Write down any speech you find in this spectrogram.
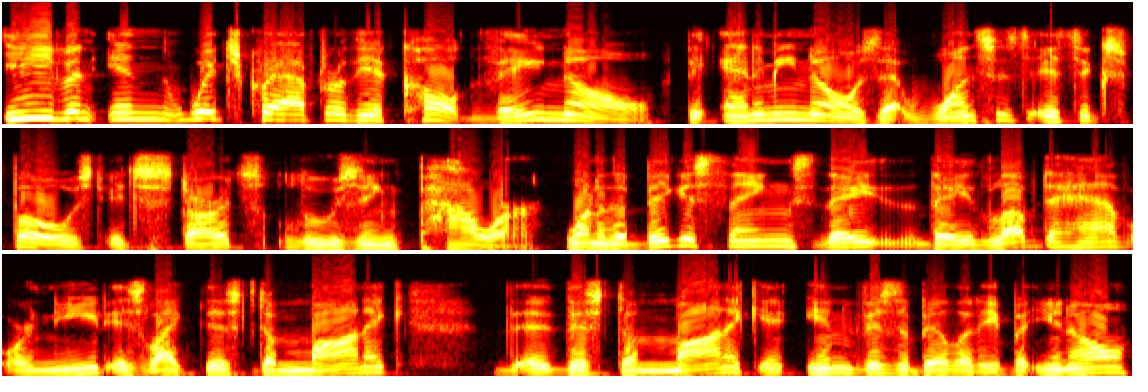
even in witchcraft or the occult, they know, the enemy knows that once it's, exposed, it starts losing power. One of the biggest things they they love to have or need is like this demonic this demonic invisibility. But you know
